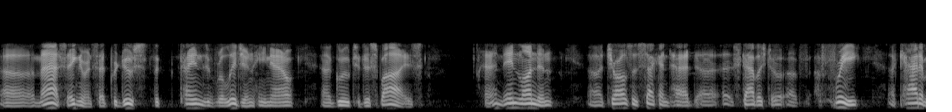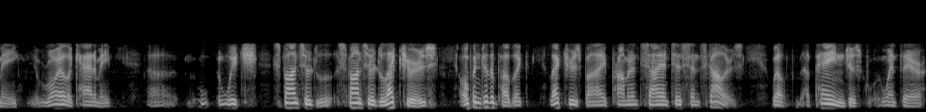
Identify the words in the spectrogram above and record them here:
uh, mass ignorance that produced the kinds of religion he now uh, grew to despise. And in London, uh, Charles II had uh, established a, a, a, free academy, the Royal Academy, uh, which sponsored sponsored lectures open to the public, lectures by prominent scientists and scholars. Well, Paine just went there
